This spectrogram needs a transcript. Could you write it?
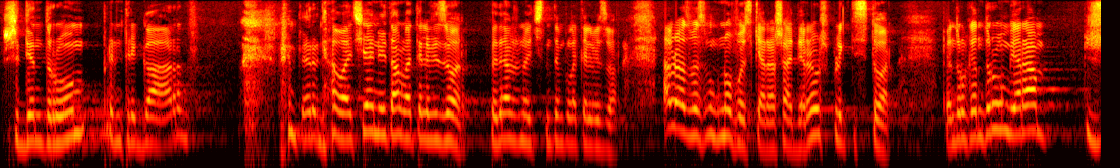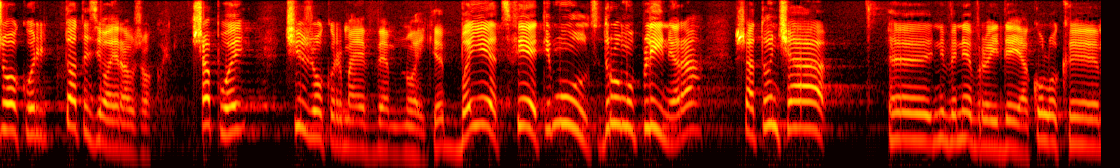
și din drum, printre gard, perdeaua aceea, ne uitam la televizor. Vedeam și noi ce se întâmplă la televizor. Dar vreau să vă spun că nu a fost chiar așa de rău și plictisitor. Pentru că în drum eram jocuri, toată ziua erau jocuri. Și apoi, ce jocuri mai avem noi? Băieți, fete, mulți, drumul plin era. Și atunci ne venea vreo idee acolo că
